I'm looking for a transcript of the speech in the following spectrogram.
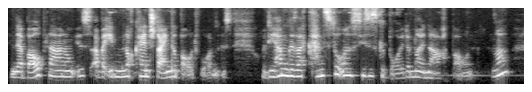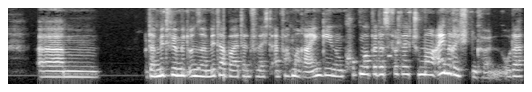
in der Bauplanung ist, aber eben noch kein Stein gebaut worden ist. Und die haben gesagt, kannst du uns dieses Gebäude mal nachbauen? Ne? Ähm, damit wir mit unseren Mitarbeitern vielleicht einfach mal reingehen und gucken, ob wir das vielleicht schon mal einrichten können oder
